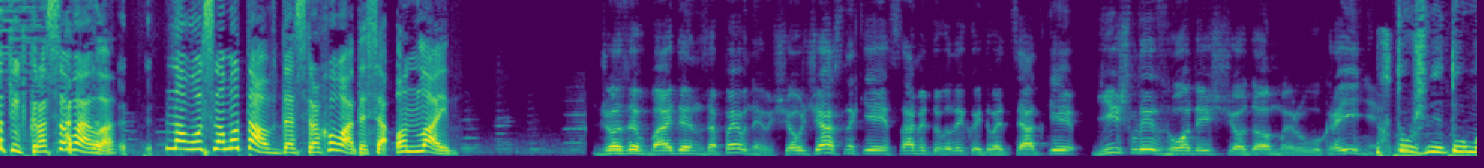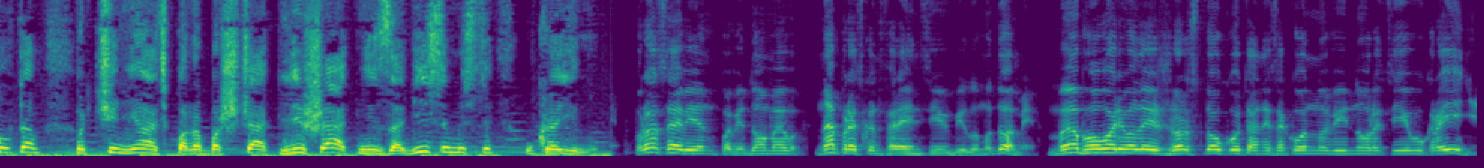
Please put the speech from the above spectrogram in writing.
О, тут красавела. Навоз намотав, де страхуватися онлайн. Джозеф Байден запевнив, що учасники саміту Великої Двадцятки дійшли згоди щодо миру в Україні. Хто ж не думав там подчинять, порабощать, лишать незалежності Украину? Про це він повідомив на прес-конференції в Білому домі. Ми обговорювали жорстоку та незаконну війну Росії в Україні,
